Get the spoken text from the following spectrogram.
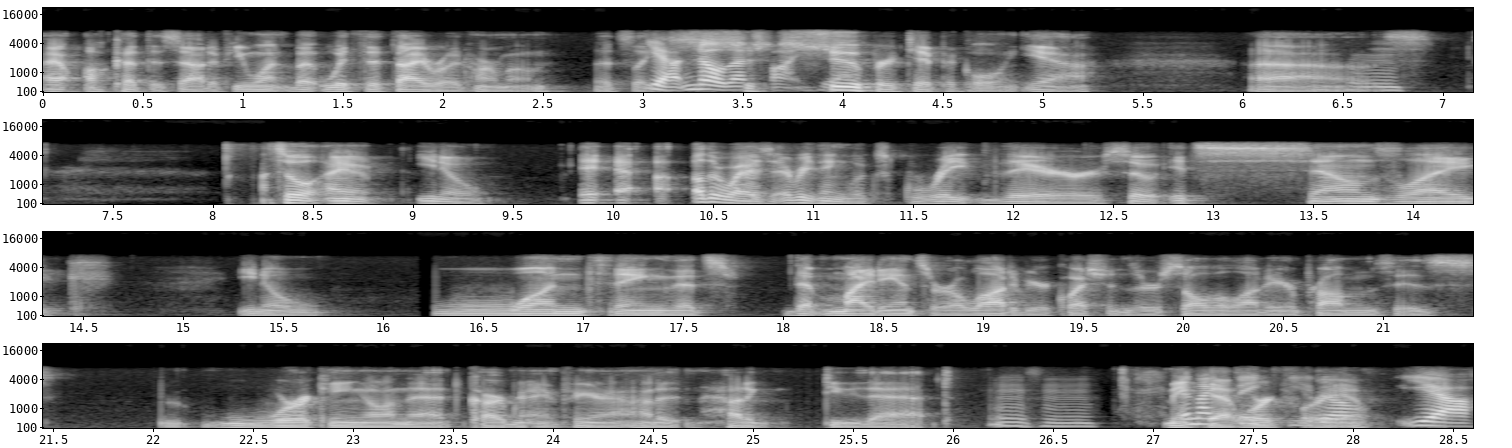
I'll cut this out if you want, but with the thyroid hormone, that's like yeah, no, that's fine. Super yeah. typical, yeah. Uh, mm-hmm. So I, you know, it, otherwise everything looks great there. So it sounds like, you know, one thing that's that might answer a lot of your questions or solve a lot of your problems is working on that carb diet, figuring out how to how to do that. Mm-hmm. Make and that I think, work you for know, you. Yeah,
